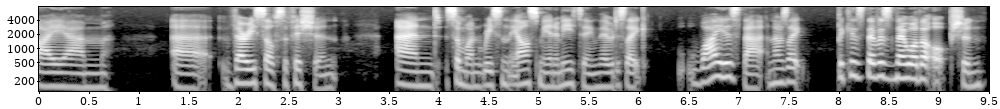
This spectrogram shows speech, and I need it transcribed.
I am uh, very self-sufficient. And someone recently asked me in a meeting, they were just like, "Why is that?" And I was like, "Because there was no other option."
